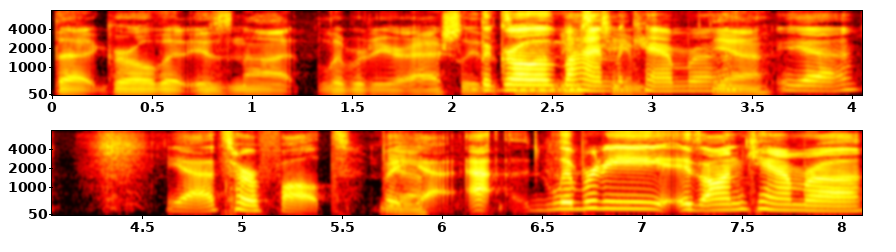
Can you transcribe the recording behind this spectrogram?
that girl that is not Liberty or Ashley. the girl news behind the camera. Yeah. Yeah. Yeah, it's her fault. But Yeah. yeah, A- Liberty is on camera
